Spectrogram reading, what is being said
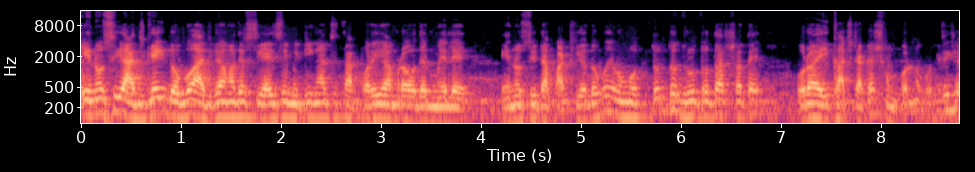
এনওসি আজকেই দেবো আজকে আমাদের সিআইসি মিটিং আছে তারপরেই আমরা ওদের মেলে এনওসিটা পাঠিয়ে দেবো এবং অত্যন্ত দ্রুততার সাথে ওরা এই কাজটাকে সম্পন্ন করতে চাইছে।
